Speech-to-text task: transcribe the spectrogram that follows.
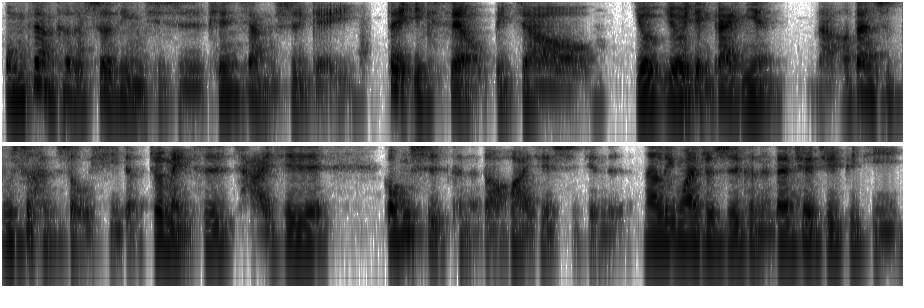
我们这堂课的设定其实偏向是给对 Excel 比较有有一点概念，然后但是不是很熟悉的，就每次查一些公式可能都要花一些时间的人。那另外就是可能在 ChatGPT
